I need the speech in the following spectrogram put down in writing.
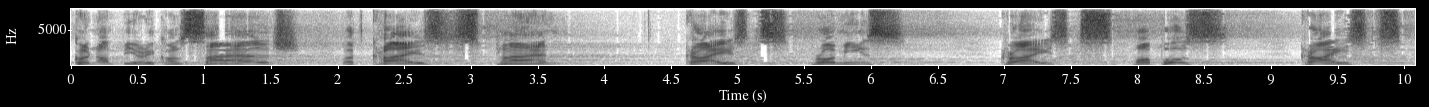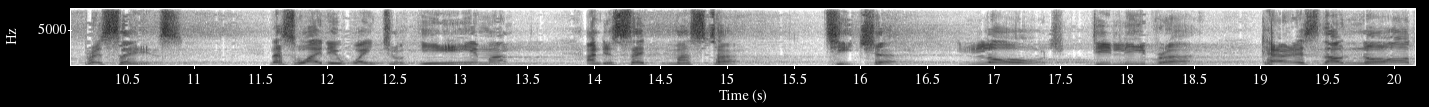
could not be reconciled with Christ's plan, Christ's promise, Christ's purpose, Christ's presence. That's why they went to him and they said, Master, teacher, Lord, deliverer, carest thou not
